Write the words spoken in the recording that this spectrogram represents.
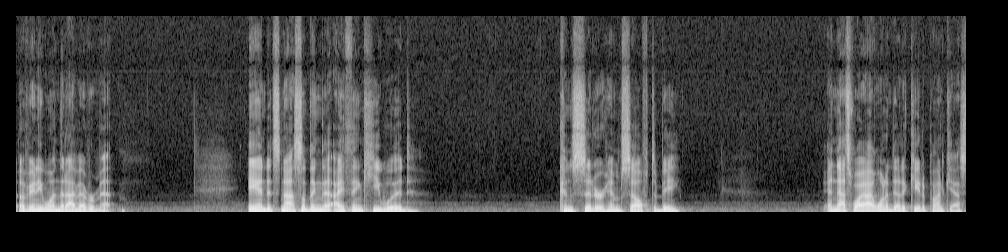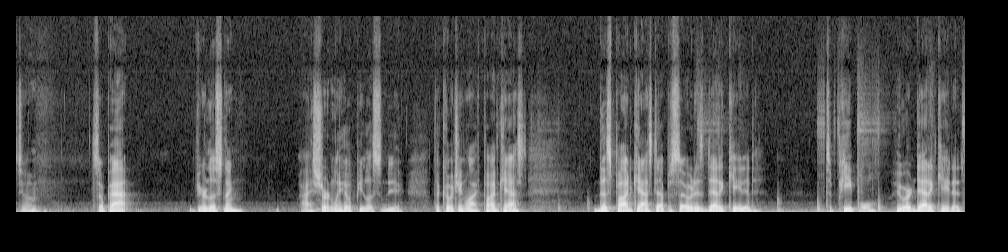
of anyone that I've ever met. And it's not something that I think he would consider himself to be. And that's why I want to dedicate a podcast to him. So, Pat, if you're listening, I certainly hope you listen to the Coaching Life podcast. This podcast episode is dedicated to people who are dedicated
